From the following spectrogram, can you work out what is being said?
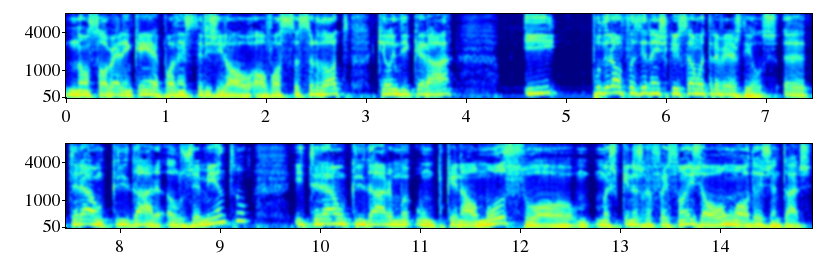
não souberem quem é, podem se dirigir ao, ao vosso sacerdote, que ele indicará e poderão fazer a inscrição através deles. Uh, terão que lhe dar alojamento e terão que lhe dar uma, um pequeno almoço ou umas pequenas refeições ou um ou dois jantares.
